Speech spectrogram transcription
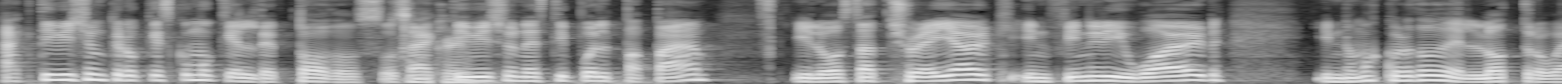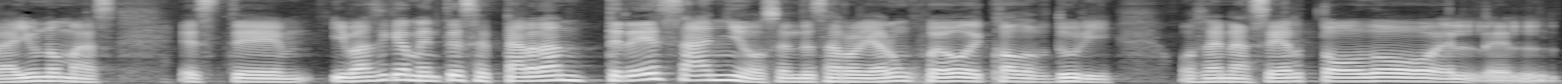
Activision creo que es como que el de todos. O sea, Activision es tipo el papá. Y luego está Treyarch, Infinity Ward y no me acuerdo del otro, güey. Hay uno más. Este, y básicamente se tardan tres años en desarrollar un juego de Call of Duty. O sea, en hacer todo el,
